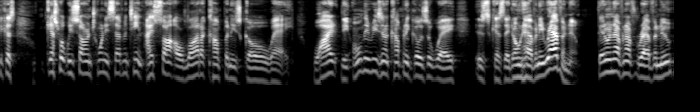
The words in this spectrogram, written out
Because guess what we saw in 2017? I saw a lot of companies go away. Why? The only reason a company goes away is because they don't have any revenue. They don't have enough revenue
